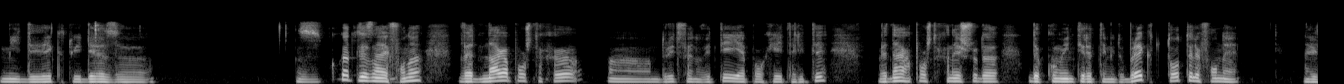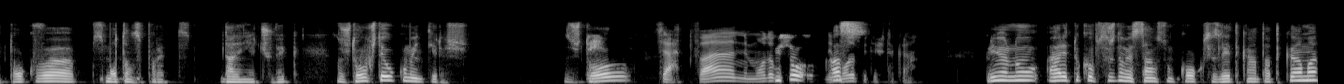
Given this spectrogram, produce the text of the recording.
ми дойде като идея за, за когато излезе на iPhone, веднага почнаха Android феновете и Apple хейтерите, веднага почнаха нещо да, да коментирате ми добре, като този телефон е нали, толкова смотан според дадения човек. Защо въобще го коментираш? Защо... Е, сега, това не мога да, Мисъл, не аз... мога да питаш така. Примерно, айде тук обсъждаме Samsung колко се зле и така нататък, ама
